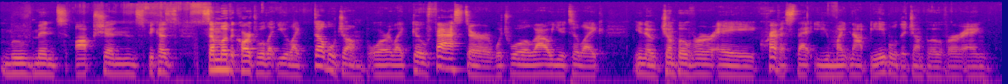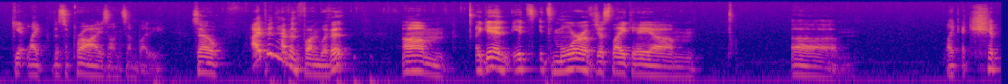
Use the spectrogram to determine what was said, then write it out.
movement options because some of the cards will let you like double jump or like go faster, which will allow you to like you know jump over a crevice that you might not be able to jump over and get like the surprise on somebody. So I've been having fun with it. Um, again, it's it's more of just like a um, um, like a chip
